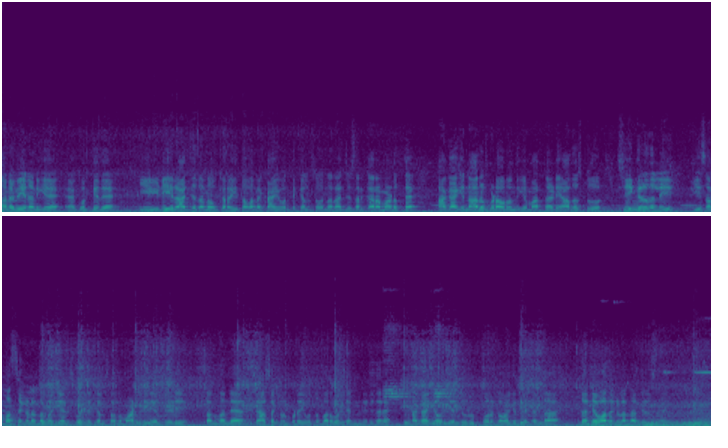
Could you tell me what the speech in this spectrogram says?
ಮನವಿ ನನಗೆ ಗೊತ್ತಿದೆ. ಈ ಇಡೀ ರಾಜ್ಯದ ನೌಕರ ಹಿತವನ್ನು ಕಾಯುವಂಥ ಕೆಲಸವನ್ನು ರಾಜ್ಯ ಸರ್ಕಾರ ಮಾಡುತ್ತೆ. ಹಾಗಾಗಿ ನಾನು ಕೂಡ ಅವರೊಂದಿಗೆ ಮಾತನಾಡಿ ಆದಷ್ಟು ಶೀಘ್ರದಲ್ಲಿ ಈ ಸಮಸ್ಯೆಗಳನ್ನು ಬಗೆಹರಿಸುವಂಥ ಕೆಲಸವನ್ನು ಮಾಡ್ತೀನಿ ಅಂತ ಹೇಳಿ ಸನ್ಮಾನ್ಯ ಶಾಸಕರು ಕೂಡ ಇವತ್ತು ಭರವಸೆಯನ್ನು ನೀಡಿದ್ದಾರೆ. ಹಾಗಾಗಿ ಅವರಿಗೆ ಹೃತ್ಪೂರ್ವಕವಾಗಿರ್ತಕ್ಕಂಥ ಧನ್ಯವಾದಗಳನ್ನು ತಿಳಿಸ್ತಾ ಇದ್ದೀನಿ.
